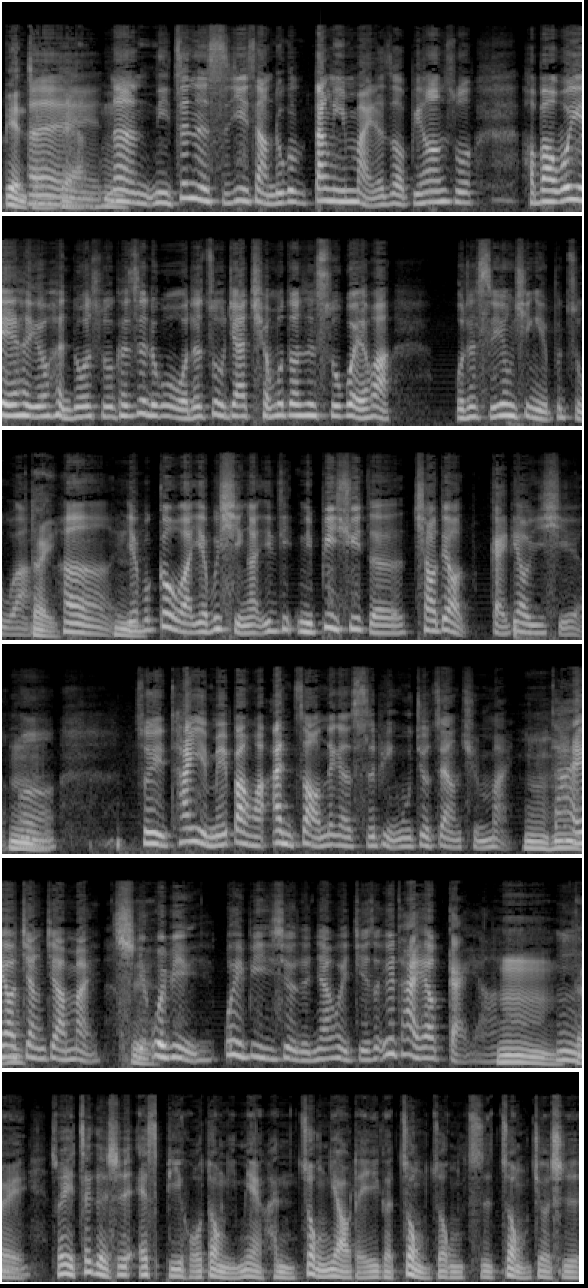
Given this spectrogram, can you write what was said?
变成这样。哎嗯、那你真的实际上，如果当你买了之后，比方说，好吧，我也有很多书，可是如果我的住家全部都是书柜的话，我的实用性也不足啊，对，嗯，也不够啊，也不行啊，一定你必须得敲掉、改掉一些，嗯。嗯所以他也没办法按照那个食品屋就这样去卖，嗯，他还要降价卖，是也未必未必就人家会接受，因为他也要改啊。嗯，嗯对，所以这个是 SP 活动里面很重要的一个重中之重，就是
